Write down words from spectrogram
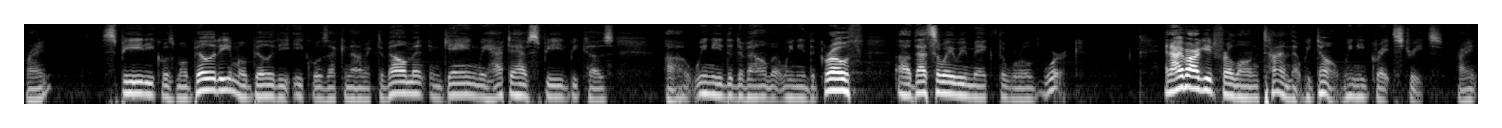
right? Speed equals mobility. Mobility equals economic development and gain. We have to have speed because uh, we need the development, we need the growth. Uh, that's the way we make the world work. And I've argued for a long time that we don't. We need great streets, right?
